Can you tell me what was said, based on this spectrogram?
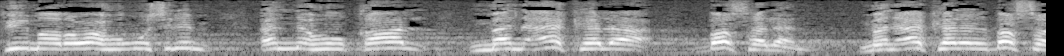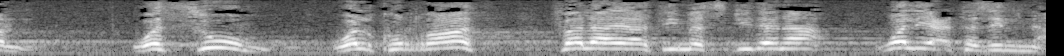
فيما رواه مسلم أنه قال من أكل بصلا من أكل البصل والثوم والكراث فلا يأتي مسجدنا وليعتزلنا.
